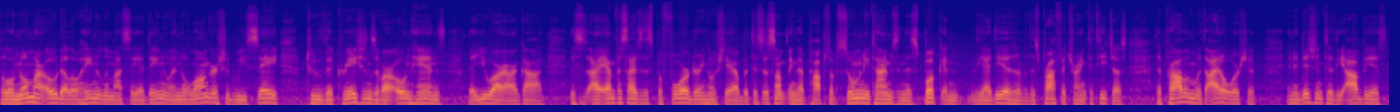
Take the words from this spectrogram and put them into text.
V'lo nomar od Eloheinu And no longer should we say to the creations of our own hands that you are our God. This is I emphasized this before during Hosea, but this is something that pops up so many times in this book and the ideas of this prophet trying to teach us. The problem with idol worship, in addition to the obvious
